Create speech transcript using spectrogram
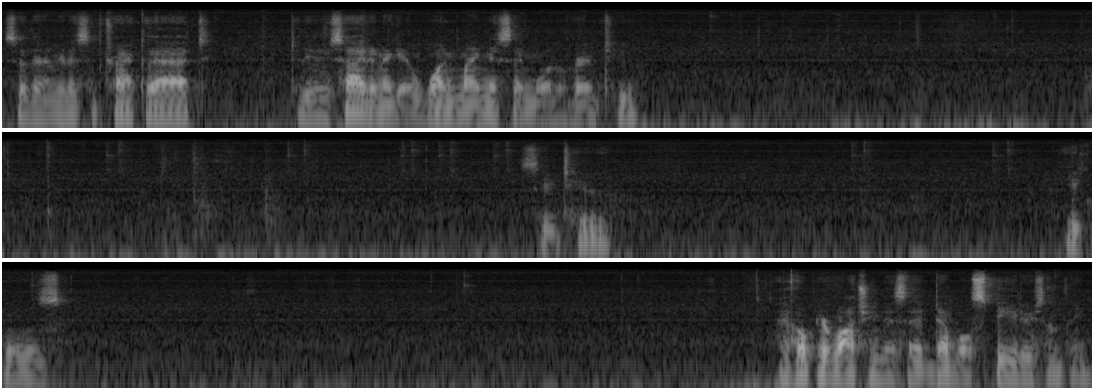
so then I'm going to subtract that to the other side, and I get 1 minus m1 over m2. C2 equals I hope you're watching this at double speed or something.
